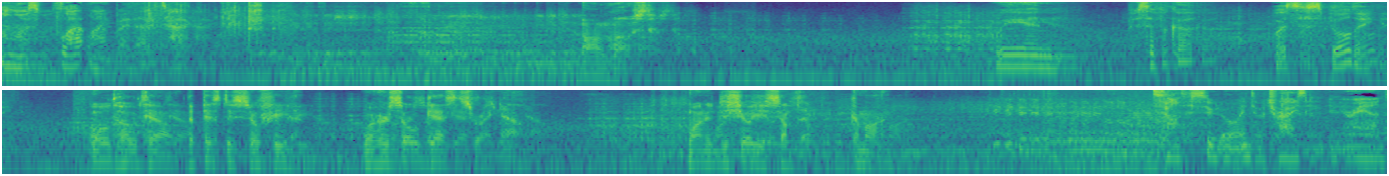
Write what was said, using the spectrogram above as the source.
Almost flatlined by that attack. Almost. We in Pacifica? What's this building? Old hotel, the Pistis Sophia. We're her sole guests right now. Wanted to show you something. Come on. Saw the pseudo-endotrizine in your hand.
